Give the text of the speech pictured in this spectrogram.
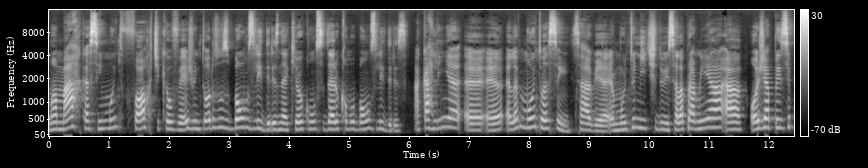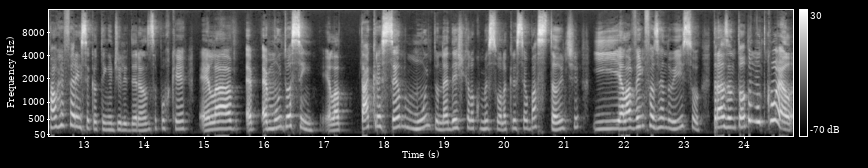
uma marca assim muito forte que eu vejo em todos os bons líderes, né? Que eu considero como bons líderes. A Carlinha, é, é ela é muito assim, sabe? É, é muito nítido isso. Ela para mim é hoje é a principal referência que eu tenho de liderança porque ela é, é muito assim. Ela tá crescendo muito, né? Desde que ela começou, ela cresceu bastante e ela vem fazendo isso, trazendo todo mundo com ela.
